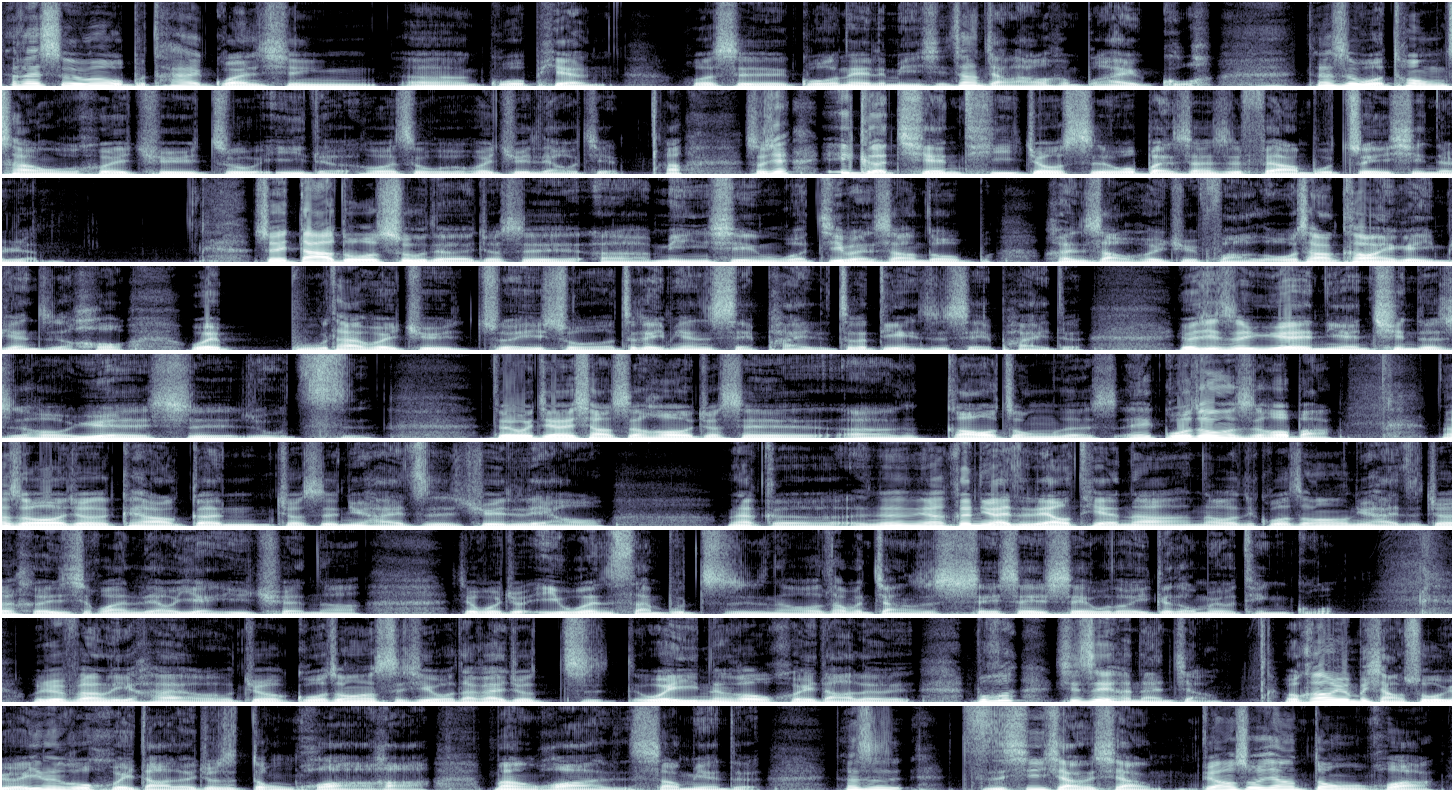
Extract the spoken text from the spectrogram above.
大概是因为我不太关心呃国片或是国内的明星，这样讲好像很不爱国，但是我通常我会去注意的，或者是我会去了解。好，首先一个前提就是我本身是非常不追星的人。所以大多数的，就是呃明星，我基本上都很少会去 follow。我常常看完一个影片之后，我也不太会去追说这个影片是谁拍的，这个电影是谁拍的。尤其是越年轻的时候，越是如此。对我记得小时候就是呃高中的时诶国中的时候吧，那时候就是想要跟就是女孩子去聊。那个，你要跟女孩子聊天呐，然后国中女孩子就会很喜欢聊演艺圈呐，就我就一问三不知，然后他们讲是谁谁谁，我都一个都没有听过，我觉得非常厉害哦。就国中的时期，我大概就只唯一能够回答的，不过其实也很难讲。我刚刚原本想说，唯一能够回答的就是动画哈、漫画上面的，但是仔细想想，比方说像动画，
